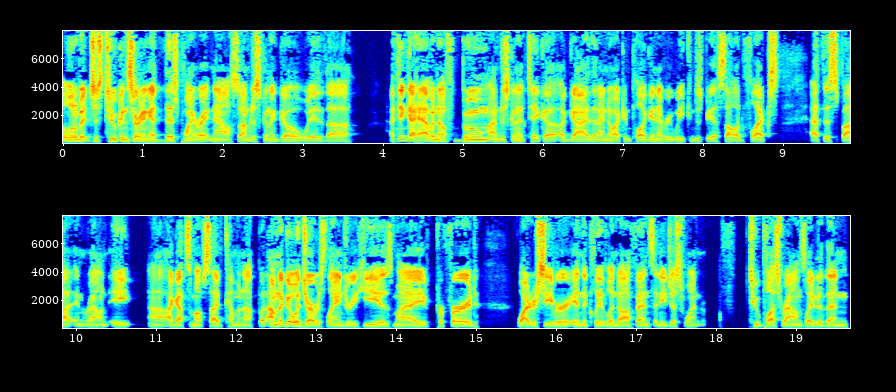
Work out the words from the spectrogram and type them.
a little bit just too concerning at this point right now. So I'm just going to go with, uh, I think I have enough boom. I'm just going to take a, a, guy that I know I can plug in every week and just be a solid flex at this spot in round eight. Uh, I got some upside coming up, but I'm going to go with Jarvis Landry. He is my preferred wide receiver in the Cleveland offense, and he just went two plus rounds later than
